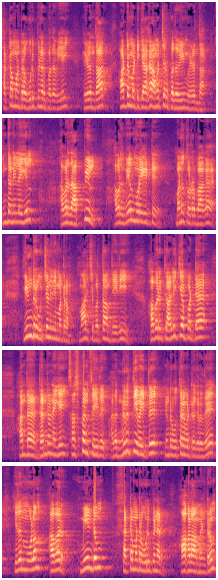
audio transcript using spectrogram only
சட்டமன்ற உறுப்பினர் பதவியை இழந்தார். ஆட்டோமேட்டிக்காக அமைச்சர் பதவியும் இழந்தார். இந்த நிலையில் அவரது அப்பீல் அவரது மேல்முறையீட்டு மனு தொடர்பாக இன்று உச்சநீதிமன்றம் மார்ச் பத்தாம் தேதி அவருக்கு அளிக்கப்பட்ட அந்த தண்டனையை சஸ்பெண்ட் செய்து அதை நிறுத்தி வைத்து இன்று உத்தரவிட்டிருக்கிறது. இதன் மூலம் அவர் மீண்டும் சட்டமன்ற உறுப்பினர் ஆகலாம் என்றும்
